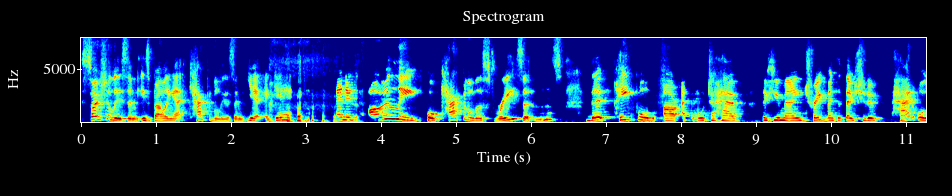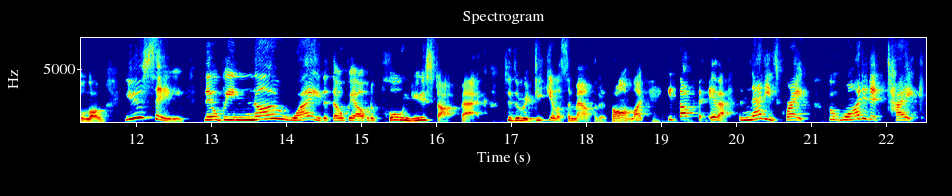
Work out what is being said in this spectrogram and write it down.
socialism is bailing out capitalism yet again. and it's only for capitalist reasons that people are able to have the humane treatment that they should have had all along. You see, there'll be no way that they'll be able to pull Newstart back to the ridiculous amount that it's on. Like, it's up forever. And that is great. But why did it take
